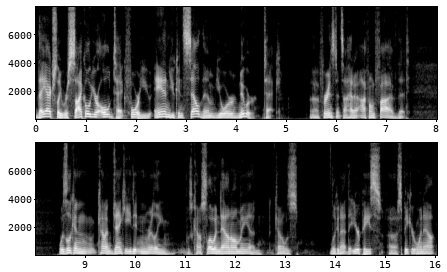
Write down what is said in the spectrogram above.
they actually recycle your old tech for you and you can sell them your newer tech. Uh, for instance, I had an iPhone 5 that was looking kind of janky, didn't really, was kind of slowing down on me. I kind of was looking at the earpiece, uh, speaker went out,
